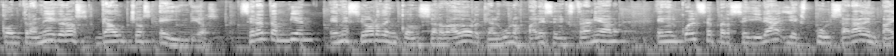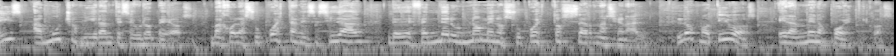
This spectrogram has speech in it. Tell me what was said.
contra negros, gauchos e indios. Será también en ese orden conservador que algunos parecen extrañar, en el cual se perseguirá y expulsará del país a muchos migrantes europeos, bajo la supuesta necesidad de defender un no menos supuesto ser nacional. Los motivos eran menos poéticos.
